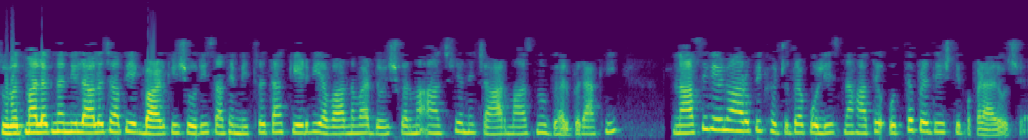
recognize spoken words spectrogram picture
સુરતમાં લગ્નની લાલચ આપી એક બાળકિશોરી સાથે મિત્રતા કેળવી અવારનવાર દુષ્કર્મ આચરી અને ચાર માસનું ગર્ભ રાખી નાસી ગયેલો આરોપી ખજુદરા પોલીસના હાથે ઉત્તર પ્રદેશથી પકડાયો છે.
